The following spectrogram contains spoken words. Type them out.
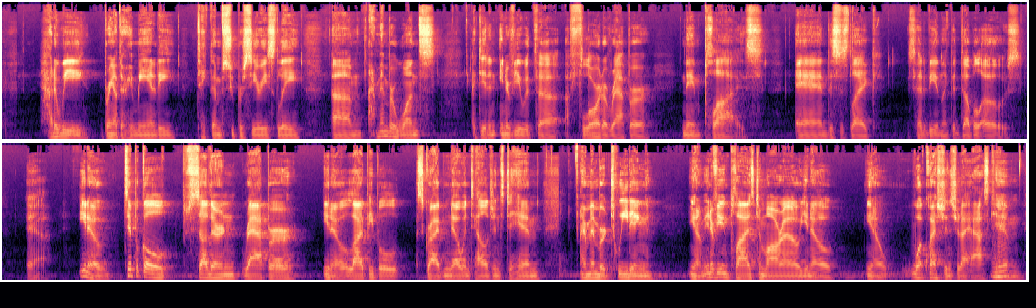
how do we bring out their humanity, take them super seriously? Um, I remember once I did an interview with a, a Florida rapper named Plies, and this is like this had to be in like the double O's. Yeah. You know, typical Southern rapper, you know, a lot of people ascribe no intelligence to him. I remember tweeting, you know, I'm interviewing Plies tomorrow, you know, you know, what questions should I ask mm-hmm. him?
